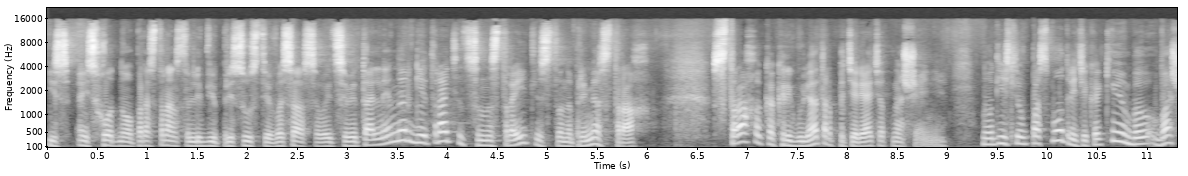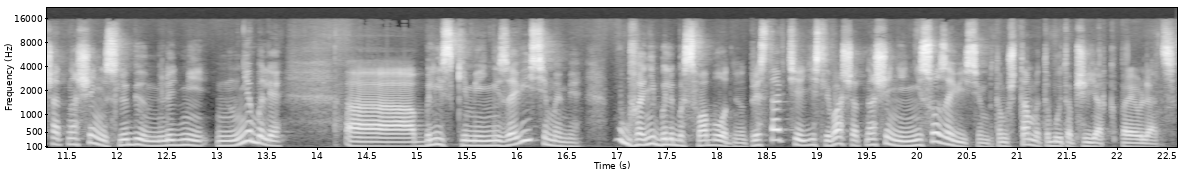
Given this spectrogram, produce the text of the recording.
из исходного пространства любви присутствия высасывается витальная энергия и тратится на строительство, например, страх. Страха как регулятор потерять отношения. Но вот если вы посмотрите, какими бы ваши отношения с любимыми людьми не были, близкими и независимыми, ну, они были бы свободны. Вот представьте, если ваши отношения не созависимы, потому что там это будет вообще ярко проявляться,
